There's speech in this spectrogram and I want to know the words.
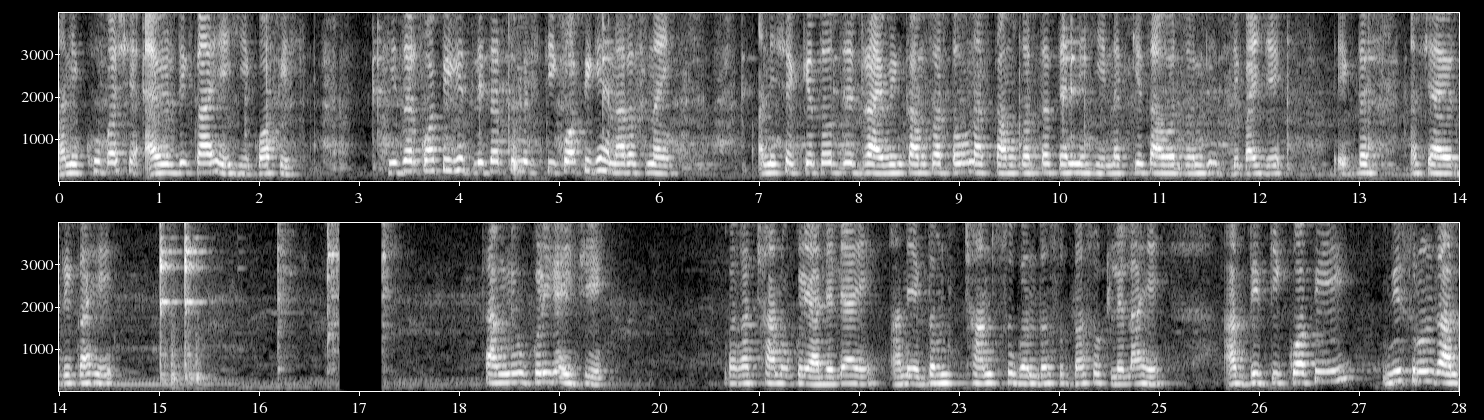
आणि खूप अशी आयुर्वेदिक आहे ही कॉफी. ही जर कॉफी घेतली तर तुम्ही ती कॉफी घेणारच नाही. आणि शक्यतो जे ड्रायव्हिंग काम करतं उन्हात काम करतं त्यांनी ही नक्कीच आवर्जून घेतली पाहिजे. एकदम अशी आयुर्वेदिक आहे. चांगली उकळी घ्यायची. बघा छान उकळी आलेली आहे आणि एकदम छान सुगंध सुद्धा सुटलेला आहे. अगदी ती कॉफी विसरून जाल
